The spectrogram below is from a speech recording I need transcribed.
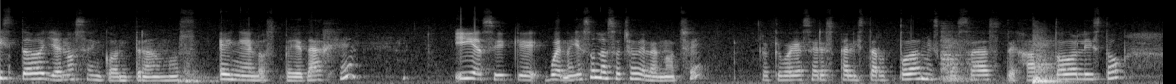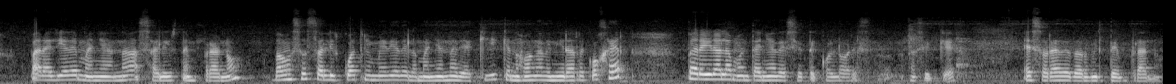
Listo, ya nos encontramos en el hospedaje. Y así que, bueno, ya son las 8 de la noche. Lo que voy a hacer es alistar todas mis cosas, dejar todo listo para el día de mañana salir temprano. Vamos a salir 4 y media de la mañana de aquí, que nos van a venir a recoger para ir a la montaña de siete colores. Así que es hora de dormir temprano.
